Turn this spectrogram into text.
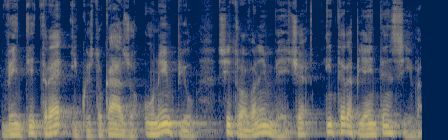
23, in questo caso uno in più, si trovano invece in terapia intensiva.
